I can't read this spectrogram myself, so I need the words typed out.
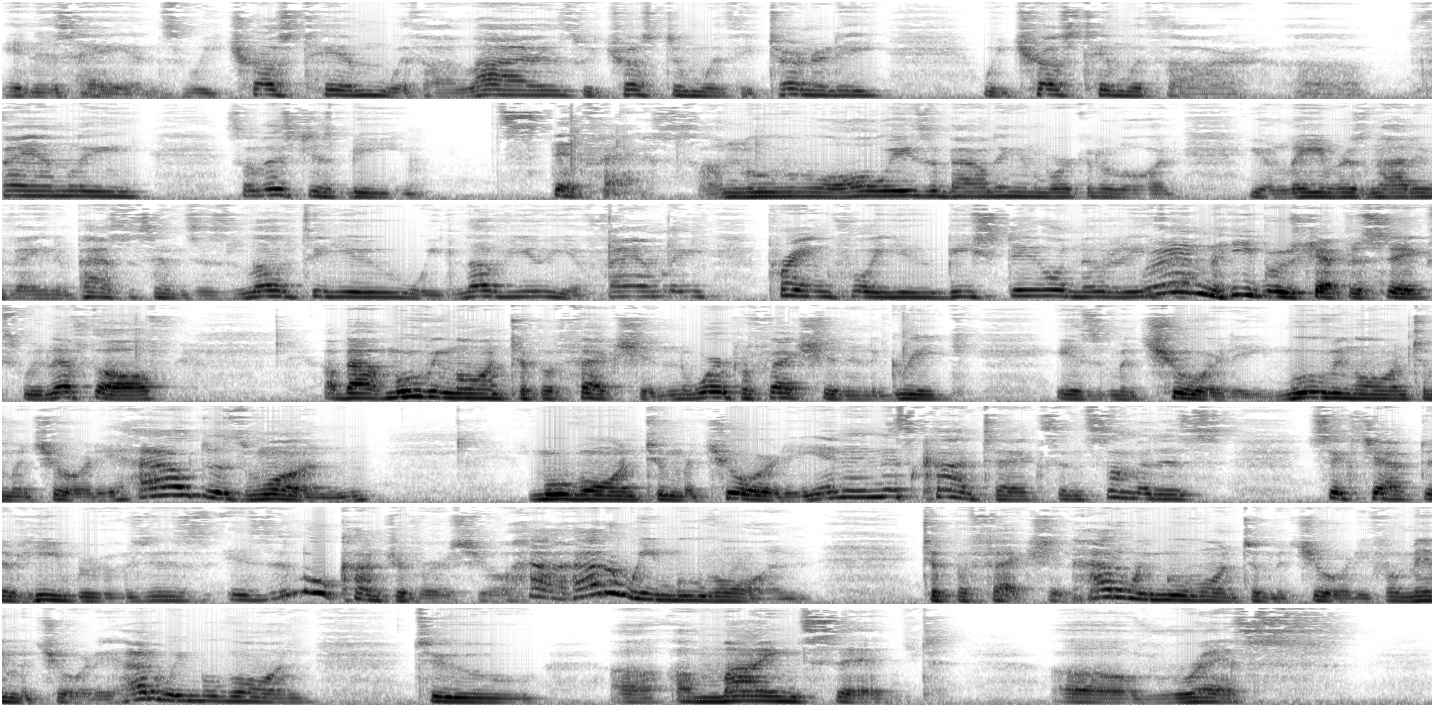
in his hands. We trust him with our lives. We trust him with eternity. We trust him with our uh, family. So let's just be steadfast, unmovable, always abounding in the work of the Lord. Your labor is not in vain. And Pastor sends his love to you. We love you, your family, praying for you. Be still. Know that he's We're in Hebrews chapter 6. We left off about moving on to perfection. The word perfection in the Greek is maturity, moving on to maturity. How does one move on to maturity? And in this context, and some of this sixth chapter of Hebrews is, is a little controversial. How, how do we move on to perfection? How do we move on to maturity from immaturity? How do we move on to a mindset of rest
